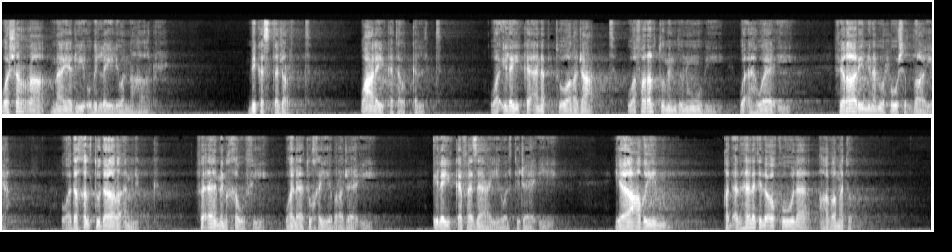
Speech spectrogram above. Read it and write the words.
وشر ما يجيء بالليل والنهار. بك استجرت وعليك توكلت وإليك أنبت ورجعت وفررت من ذنوبي وأهوائي فراري من الوحوش الضاريه ودخلت دار أمنك فآمن خوفي ولا تخيب رجائي. إليك فزعي والتجائي. يا عظيم قد أذهلت العقول عظمته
